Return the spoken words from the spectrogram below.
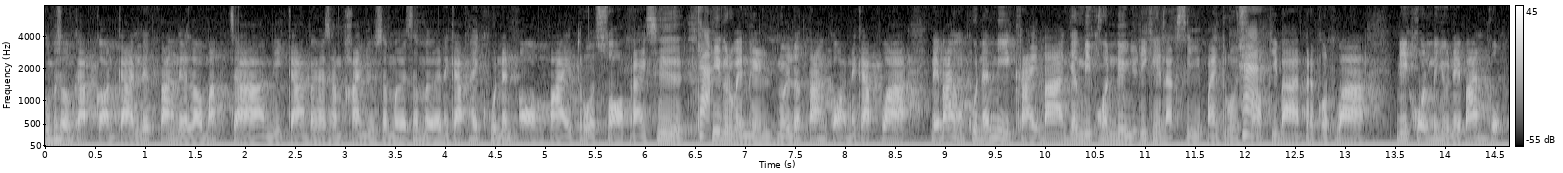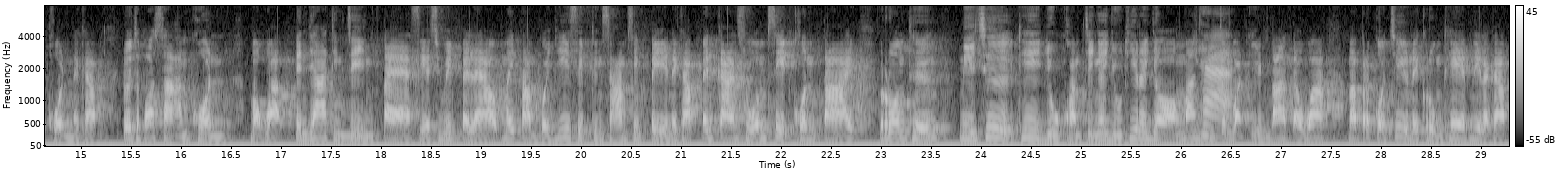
คุณผู้ชมครับก่อนการเลือกตั้งเนี่ยเรามักจะมีการประชาสัมพันธ์อยู่เสมอๆนะครับให้คุณนั้นออกไปตรวจสอบรายชื่อค่ะที่บริเวณหน่วยหน่วยเลือกตั้งก่อนนะครับว่าในบ้านของคุณนั้นมีใครบ้าง ยังมีคนหนึ่งอยู่ที่เขตหลักสี่ไปตรวจสอบค่ะที่บ้านปรากฏว่า มีคนมาอยู่ในบ้าน 6 คนนะครับโดยเฉพาะ 3 คนบอกว่าเป็นญาติจริง ๆ แต่เสียชีวิตไปแล้วไม่ต่ำกว่า 20-30 ปีนะครับเป็นการสวมสิทธิ์คนตาย รวมถึงมีชื่อที่อยู่ความจริงอะอยู่ที่ระยองบ้างอยู่ที่ค่ะจังหวัดอื่นบ้าง แต่ว่ามาปรากฏชื่ออยู่ในกรุงเทพนี่แหละครับ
